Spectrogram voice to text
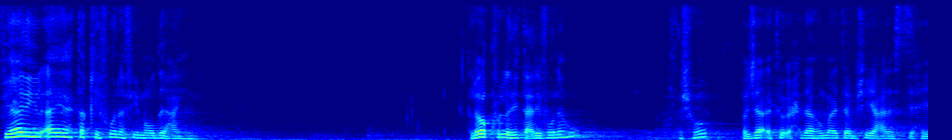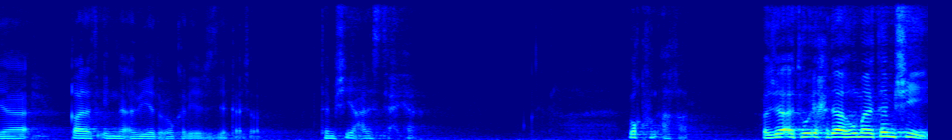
في هذه الآية تقفون في موضعين. الوقف الذي تعرفونه مشهور فجاءت إحداهما تمشي على استحياء قالت إن أبي يدعوك ليجزيك أجرا. تمشي على استحياء. وقف آخر. فجاءت إحداهما تمشي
